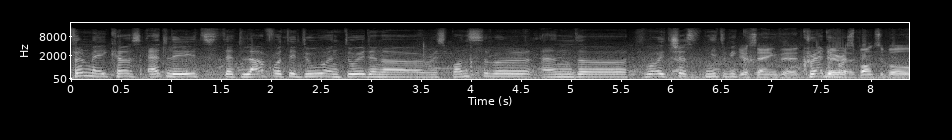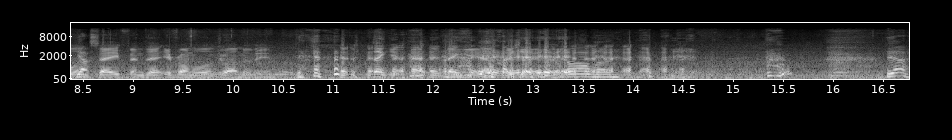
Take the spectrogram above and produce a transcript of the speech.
filmmakers, athletes that love what they do and do it in a responsible and uh, well, it just need to be You're saying that Credible. we're responsible Yeah. and safe and that everyone will enjoy our movie. Thank you. Thank you. I appreciate it. oh man. yeah,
